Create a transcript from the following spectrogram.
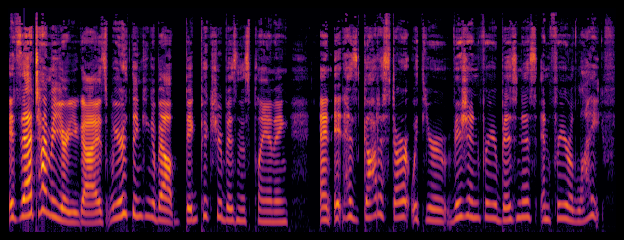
It's that time of year, you guys. We are thinking about big picture business planning, and it has got to start with your vision for your business and for your life.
